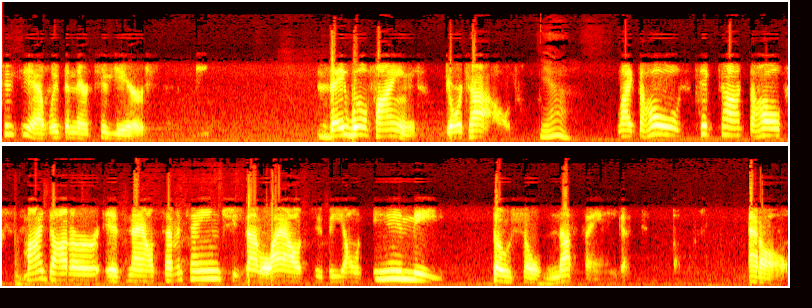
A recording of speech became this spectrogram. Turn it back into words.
two. Yeah, we've been there two years. they will find your child. Yeah. Like the whole TikTok, the whole. My daughter is now 17. She's not allowed to be on any social nothing at all.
